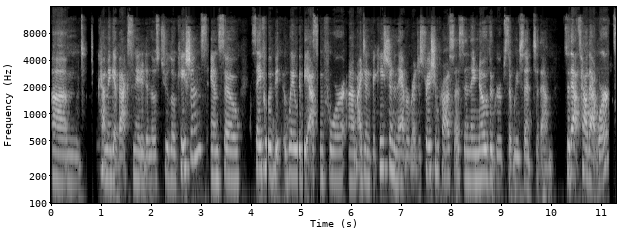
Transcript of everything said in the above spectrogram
um, to come and get vaccinated in those two locations. And so Safeway would be, way would be asking for um, identification and they have a registration process and they know the groups that we've sent to them. So that's how that works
